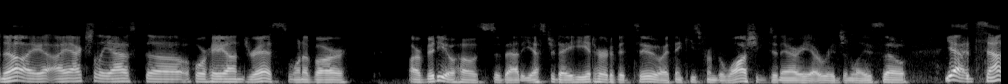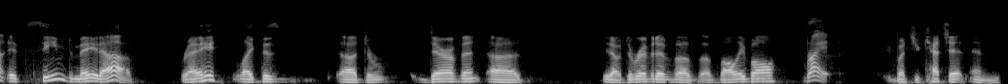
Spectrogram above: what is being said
No, I, I actually asked, uh, Jorge Andres, one of our, our video hosts about it yesterday. He had heard of it too. I think he's from the Washington area originally. So yeah, it sound, it seemed made up, right? Like this, uh, der- derivant, uh, you know, derivative of, of volleyball, Right. but you catch it and,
